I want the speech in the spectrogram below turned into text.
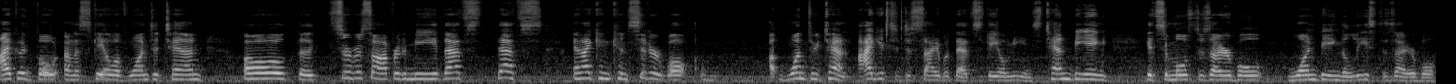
I could vote on a scale of one to ten. Oh, the service offer to me, that's that's and I can consider well uh, one through ten. I get to decide what that scale means. Ten being it's the most desirable, one being the least desirable.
